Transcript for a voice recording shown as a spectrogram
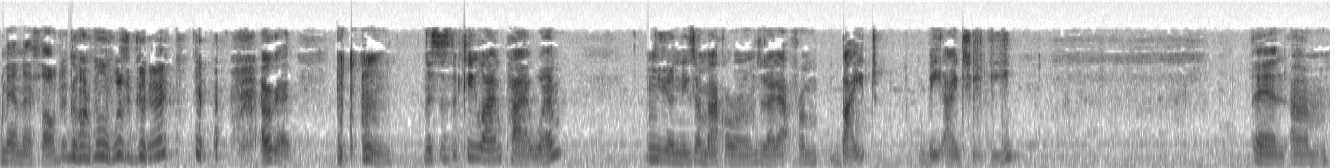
man, that salted caramel was good. okay, this is the key lime pie one. And these are macarons that I got from Bite, B-I-T-E. And um,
